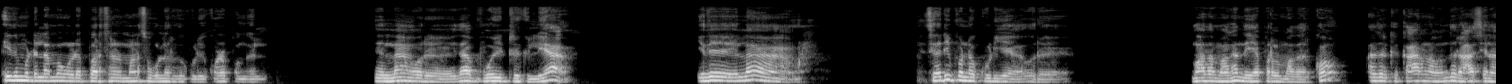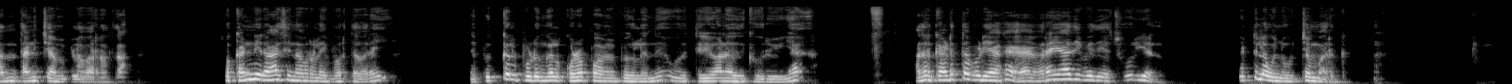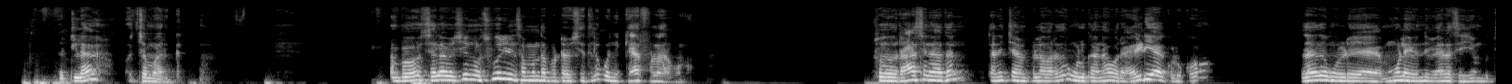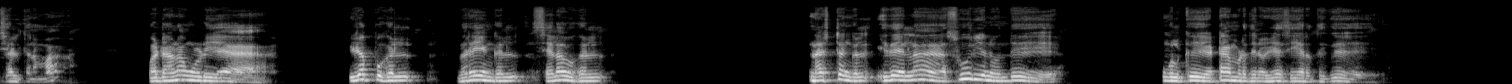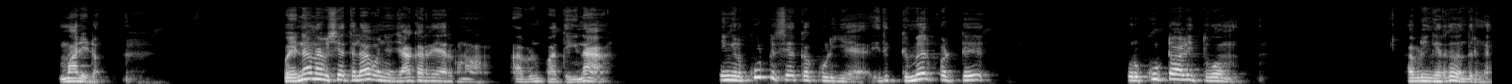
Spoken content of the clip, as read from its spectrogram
இது மட்டும் இல்லாமல் உங்களோட பர்சனல் மனசுக்குள்ளே இருக்கக்கூடிய குழப்பங்கள். இதெல்லாம் ஒரு இதாக போயிட்டுருக்கு இல்லையா? இதையெல்லாம் சரி பண்ணக்கூடிய ஒரு மாதமாக இந்த ஏப்ரல் மாதம் இருக்கும். அதற்கு காரணம் வந்து ராசிநாதன் தனிச்சு அமைப்பில் வர்றது தான் ஸோ கன்னி ராசி நபர்களை பொறுத்தவரை இந்த பிக்கல் புடுங்கல் குழப்ப அமைப்புகள்லேருந்து ஒரு தெளிவான இதுக்கு வருவீங்க. அதற்கு அடுத்தபடியாக விரையாதிபதிய சூரியன் எட்டில் கொஞ்சம் உச்சமாக இருக்கு. எட்டில் உச்சமாக இருக்கு. அப்போ சில விஷயங்கள் சூரியன் சம்மந்தப்பட்ட விஷயத்தில் கொஞ்சம் கேர்ஃபுல்லாக இருக்கணும். ஸோ ராசிநாதன் தனிச்ச அமைப்பில் வர்றது உங்களுக்கான ஒரு ஐடியா கொடுக்கும். அதாவது உங்களுடைய மூளை வந்து வேலை செய்யும் புத்திசாலித்தனமாக பட் ஆனால் உங்களுடைய இழப்புகள் விரயங்கள் செலவுகள் நஷ்டங்கள் இதையெல்லாம் சூரியன் வந்து உங்களுக்கு எட்டாம் இடத்தின் வழியாக செய்கிறதுக்கு மாறிடும். இப்போ என்னென்ன விஷயத்தில் கொஞ்சம் ஜாக்கிரதையாக இருக்கணும் அப்படின்னு பார்த்தீங்கன்னா நீங்கள் கூட்டு சேர்க்கக்கூடிய இதுக்கு மேற்பட்டு ஒரு கூட்டாளித்துவம் அப்படிங்கிறது வந்துருங்க.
